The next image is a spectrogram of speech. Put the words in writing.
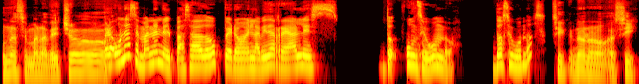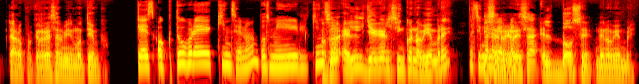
Una semana, de hecho. Pero una semana en el pasado, pero en la vida real es un segundo. ¿Dos segundos? Sí, no, no, no, sí, claro, porque regresa al mismo tiempo. Que es octubre 15, ¿no? 2015. O sea, él llega el 5 de noviembre y se regresa el 12 de noviembre.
